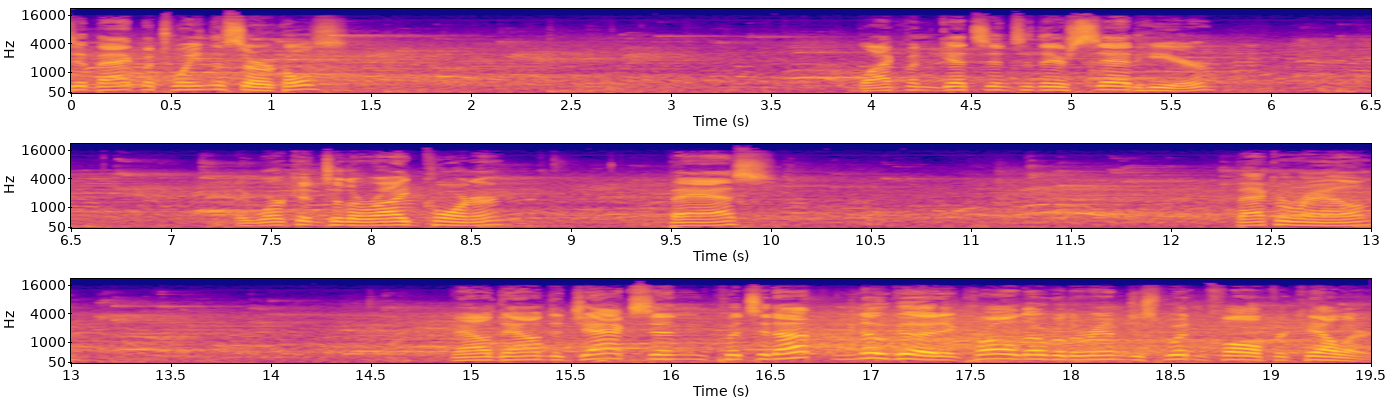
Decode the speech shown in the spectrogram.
it back between the circles. Blackman gets into their set here. They work into the right corner. Bass back around. Now down to Jackson, puts it up, no good. It crawled over the rim, just wouldn't fall for Keller.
